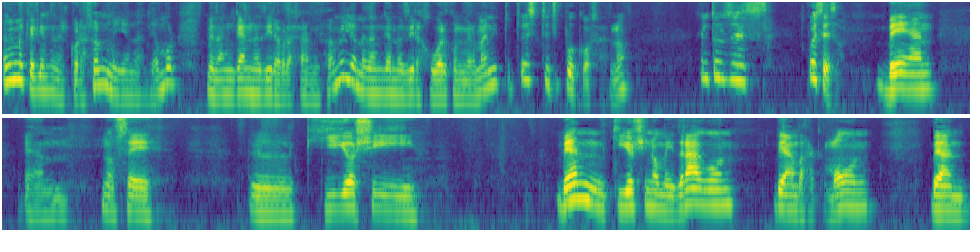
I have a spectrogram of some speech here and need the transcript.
A mí me calientan el corazón, me llenan de amor, me dan ganas de ir a abrazar a mi familia, me dan ganas de ir a jugar con mi hermanito, todo este tipo de cosas, ¿no? Entonces, pues eso. Vean, um, no sé, el Kiyoshi. Vean Kiyoshi no Me Dragon, vean Barakamon, vean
